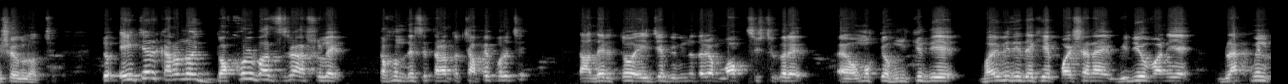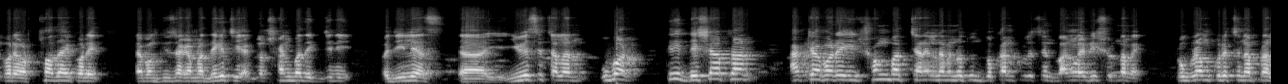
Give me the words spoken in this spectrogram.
বিষয়গুলো হচ্ছে। তো এইটার কারণে ওই দখলবাজরা আসলে তখন দেখছে তারা তো চাপে পড়েছে। তাদের তো এই যে বিভিন্ন জায়গায় মব সৃষ্টি করে অমুককে হুমকি দিয়ে, ভয়ভীতি দেখিয়ে পয়সা নেয়, ভিডিও বানিয়ে, ব্ল্যাকমেল করে, অর্থ আদায় করে, এবং কিছু জায়গায় আমরা দেখেছি, একজন সাংবাদিক যিনি ইলিয়াস ইউএসএ চালান উবার, তিনি দেশে আপনার একটা আবার এই সংবাদ চ্যানেল নামে নতুন দোকান খুলেছেন, বাংলা এডিশন নামে। প্রোগ্রাম করেছেন আপনার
